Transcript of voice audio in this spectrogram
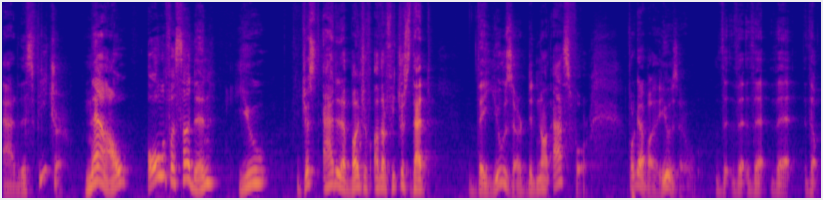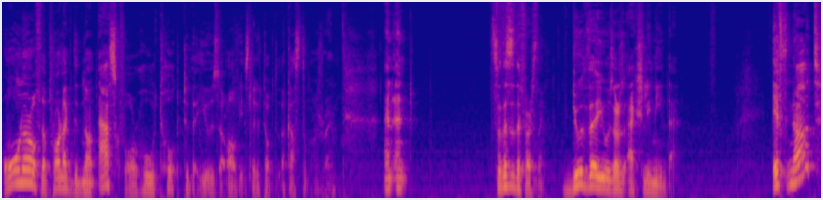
add this feature. Now, all of a sudden, you just added a bunch of other features that the user did not ask for. Forget about the user. The, the, the, the, the owner of the product did not ask for who talked to the user, obviously, who talked to the customers, right? And, and so this is the first thing. Do the users actually need that? If not,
